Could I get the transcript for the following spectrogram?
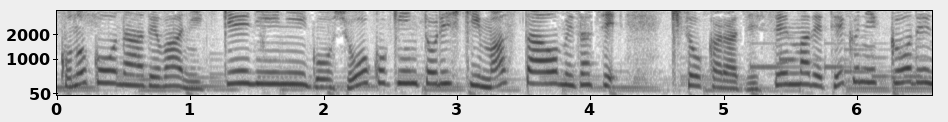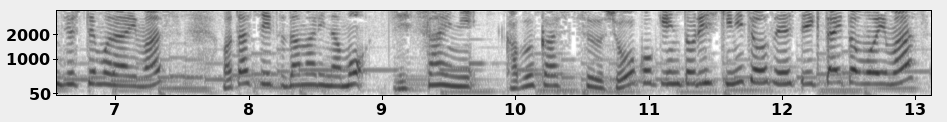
このコーナーでは日経225証拠金取引マスターを目指し基礎から実践までテクニックを伝授してもらいます。私津田まりなも実際に株価指数証拠金取引に挑戦していきたいと思います。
